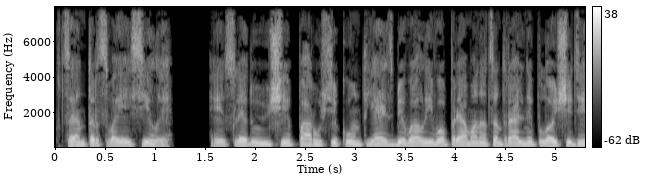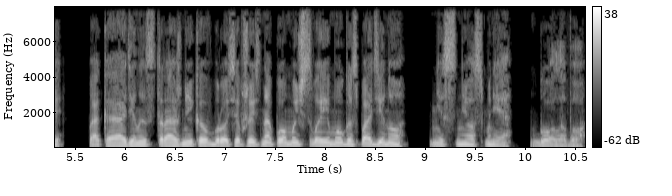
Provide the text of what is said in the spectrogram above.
в центр своей силы, и следующие пару секунд я избивал его прямо на центральной площади, пока один из стражников, бросившись на помощь своему господину, не снес мне голову.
